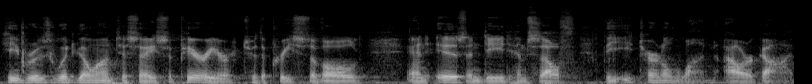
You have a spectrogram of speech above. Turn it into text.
Hebrews would go on to say, superior to the priests of old, and is indeed himself the eternal one, our God.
